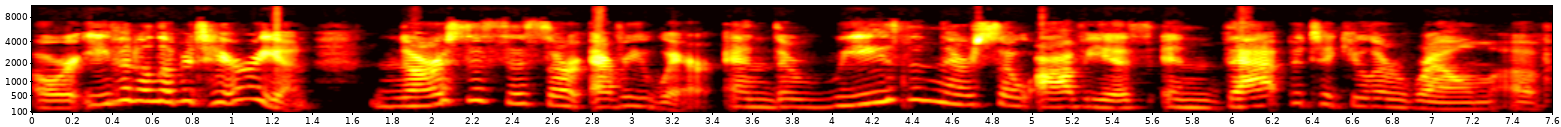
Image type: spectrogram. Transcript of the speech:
or even a libertarian. Narcissists are everywhere. And the reason they're so obvious in that particular realm of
